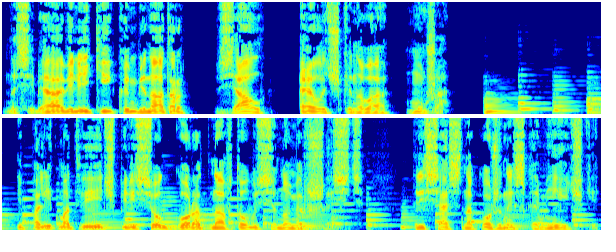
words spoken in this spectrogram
На себя великий комбинатор взял Элочкиного мужа. Ипполит Матвеевич пересек город на автобусе номер шесть. Трясясь на кожаной скамеечке,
